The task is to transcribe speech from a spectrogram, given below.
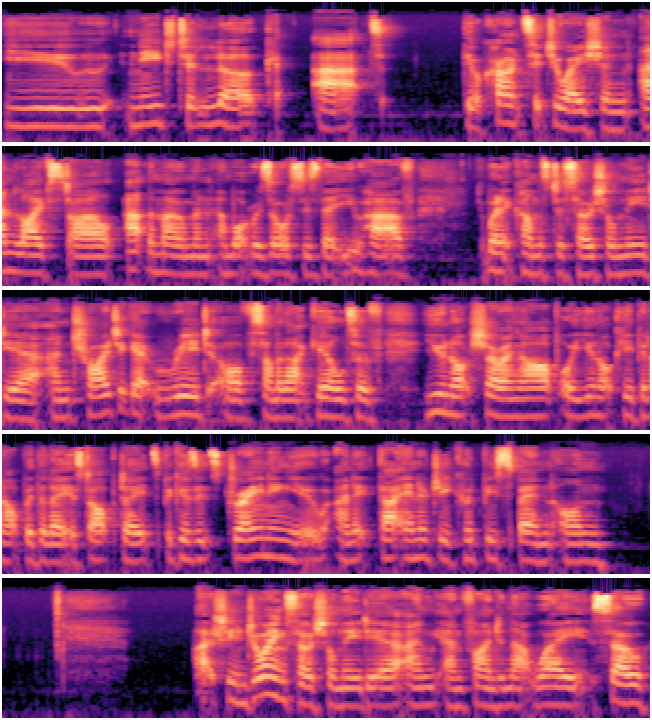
you need to look at your current situation and lifestyle at the moment and what resources that you have when it comes to social media and try to get rid of some of that guilt of you not showing up or you not keeping up with the latest updates because it's draining you and it, that energy could be spent on actually enjoying social media and, and finding that way. So,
